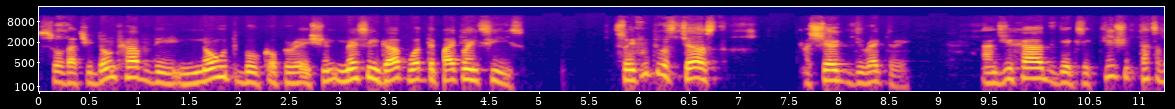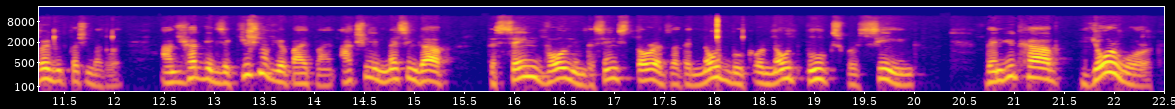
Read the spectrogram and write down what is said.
so that you don't have the notebook operation messing up what the pipeline sees. So if it was just a shared directory and you had the execution, that's a very good question, by the way, and you had the execution of your pipeline actually messing up the same volume, the same storage that the notebook or notebooks were seeing, then you'd have your work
